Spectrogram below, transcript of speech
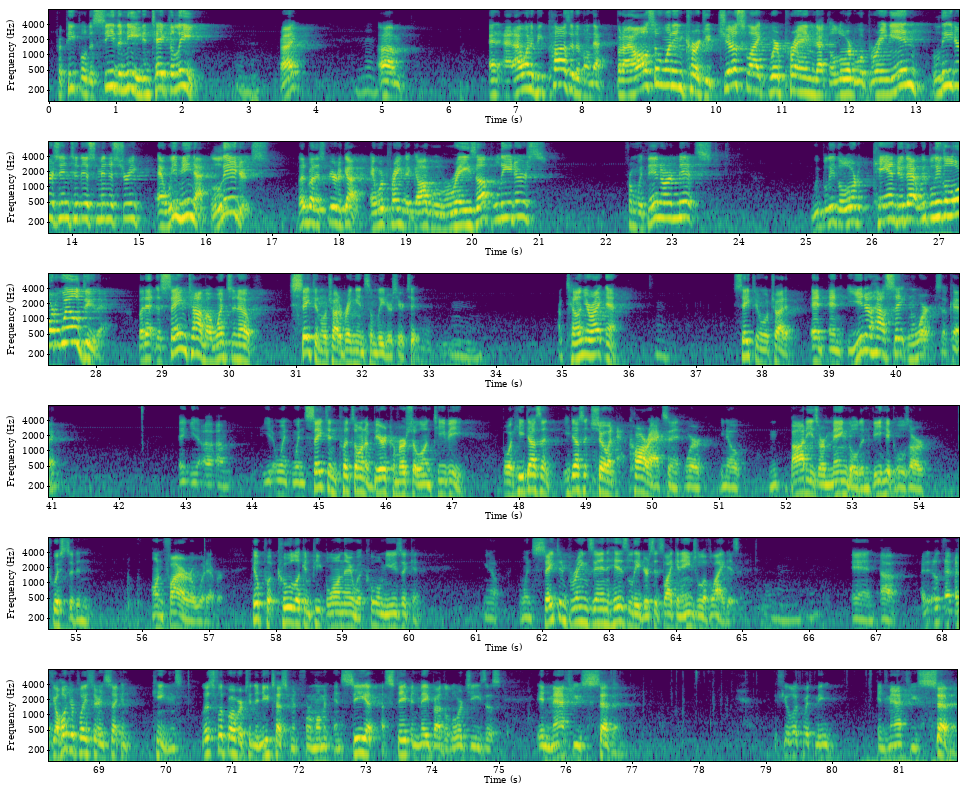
for people to see the need and take the lead. Right? Um, and, and I want to be positive on that. But I also want to encourage you, just like we're praying that the Lord will bring in leaders into this ministry, and we mean that, leaders, led by the Spirit of God. And we're praying that God will raise up leaders from within our midst. We believe the Lord can do that. We believe the Lord will do that. But at the same time, I want you to know Satan will try to bring in some leaders here too. Mm. I'm telling you right now. Satan will try to, and, and you know how Satan works, okay? And, you know, uh, um, you know, when, when Satan puts on a beer commercial on TV, boy, he doesn't, he doesn't show a car accident where, you know, bodies are mangled and vehicles are twisted and on fire or whatever. He'll put cool looking people on there with cool music and, you know, when Satan brings in his leaders, it's like an angel of light, isn't it? And uh, Uh, if you'll hold your place there in 2 Kings, let's flip over to the New Testament for a moment and see a, a statement made by the Lord Jesus in Matthew 7. If you look with me in Matthew 7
